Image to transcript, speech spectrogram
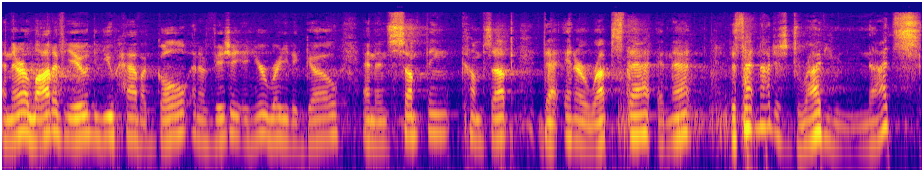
And there are a lot of you that you have a goal and a vision and you're ready to go, and then something comes up that interrupts that, and that does that not just drive you nuts?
